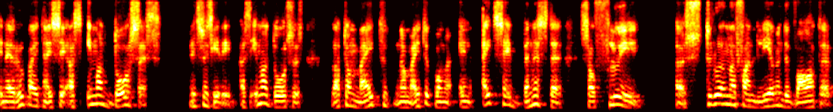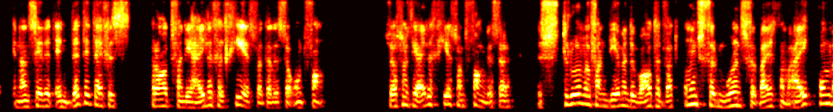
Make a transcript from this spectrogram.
en hy roep uit en hy sê as iemand dors is net soos hierdie as iemand dors is laat hom my toe na my toe kom en uit sy binneste sal vloei 'n uh, strome van lewende water en dan sê dit en dit het hy ges, praat van die Heilige Gees wat hulle sou ontvang. So as ons die Heilige Gees ontvang, dis 'n strome van lewende water wat ons vermoëns verbykom. Hy kom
